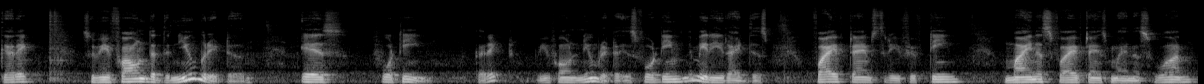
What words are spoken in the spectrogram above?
correct? So we found that the numerator is 14, correct? We found numerator is 14. Let me rewrite this. 5 times 3, 15, minus 5 times minus 1,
